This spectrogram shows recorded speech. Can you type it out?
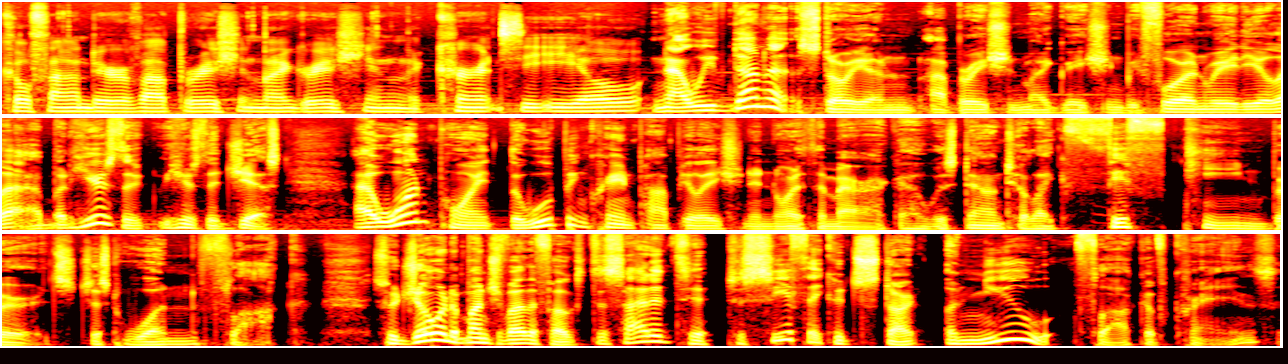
co-founder of Operation Migration, the current CEO. Now we've done a story on Operation Migration before on Radio Lab, but here's the here's the gist. At one point, the whooping crane population in North America was down to like 15 birds, just one flock. So Joe and a bunch of other folks decided to to see if they could start a new flock of cranes.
